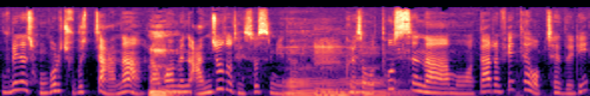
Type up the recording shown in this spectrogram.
우리는 정보를 주고 싶지 않아라고 음. 하면 안 줘도 됐었습니다. 음. 그래서 뭐 토스나 뭐 다른 핀텍 업체들이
